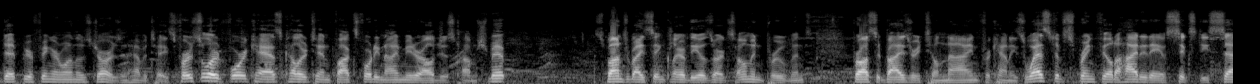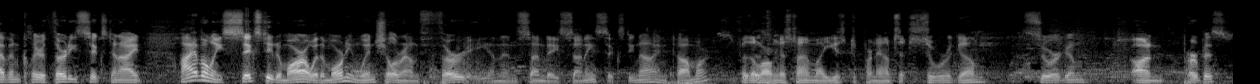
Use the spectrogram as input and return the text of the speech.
dip your finger in one of those jars and have a taste. First alert forecast, KOLR 10, Fox 49 meteorologist Tom Schmidt. Sponsored by St. Clair of the Ozarks Home Improvements. Frost advisory till 9 for counties west of Springfield. A high today of 67. Clear 36 tonight. High of only 60 tomorrow with a morning wind chill around 30. And then Sunday sunny 69. Tom Martz? For the longest time, I used to pronounce it sewer gum. Sorghum on purpose.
